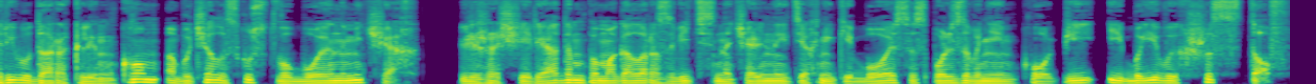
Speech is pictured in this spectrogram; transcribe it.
Три удара клинком обучал искусству боя на мечах. Лежащий рядом помогал развить начальные техники боя с использованием копий и боевых шестов.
